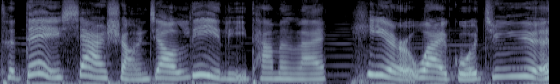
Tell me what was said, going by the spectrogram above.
，today 下场叫丽丽他们来 hear 外国军乐，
